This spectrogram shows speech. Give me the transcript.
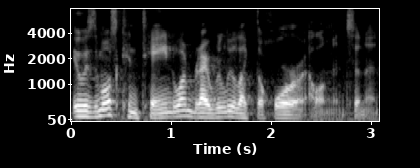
It was the most contained one, but I really liked the horror elements in it.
